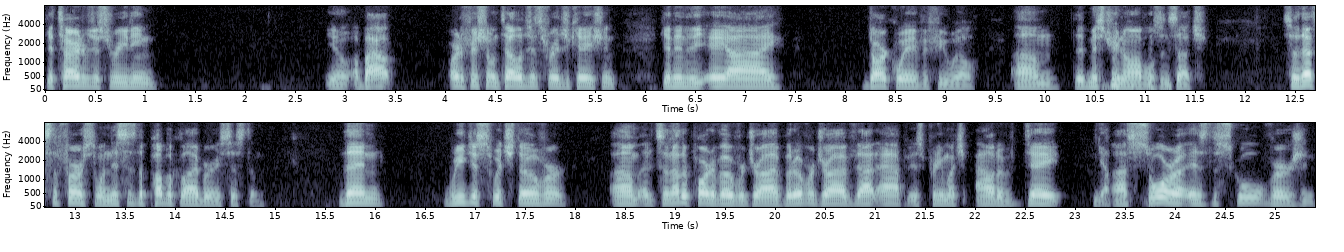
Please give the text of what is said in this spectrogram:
get tired of just reading, you know, about artificial intelligence for education. Get into the AI dark wave, if you will, um, the mystery novels and such. So that's the first one. This is the public library system. Then we just switched over. Um, it's another part of Overdrive, but Overdrive, that app is pretty much out of date. Yep. Uh, Sora is the school version.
